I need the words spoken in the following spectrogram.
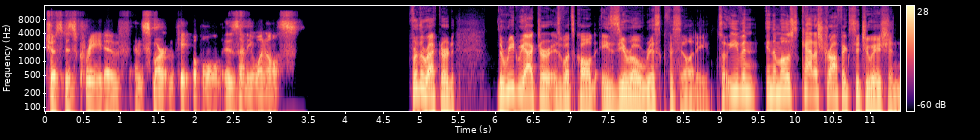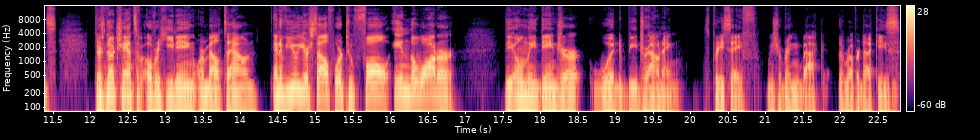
just as creative and smart and capable as anyone else. For the record, the Reed reactor is what's called a zero risk facility. So even in the most catastrophic situations, there's no chance of overheating or meltdown. And if you yourself were to fall in the water, the only danger would be drowning. It's pretty safe. We should bring back the rubber duckies.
